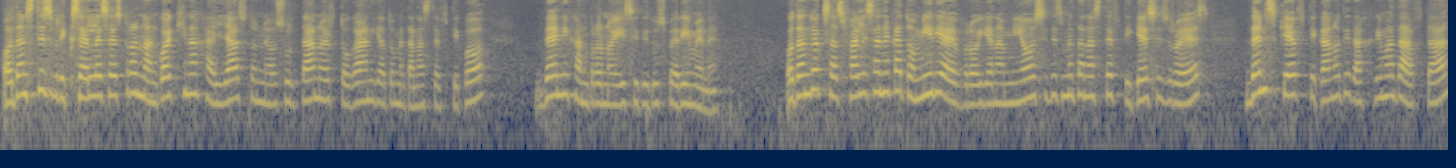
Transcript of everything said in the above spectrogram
Όταν στις Βρυξέλλες έστρωναν κόκκινα χαλιά στον νεοσουλτάνο Ερτογάν για το μεταναστευτικό, δεν είχαν προνοήσει τι τους περίμενε. Όταν του εξασφάλισαν εκατομμύρια ευρώ για να μειώσει τις μεταναστευτικές εισρωές, δεν σκέφτηκαν ότι τα χρήματα αυτά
